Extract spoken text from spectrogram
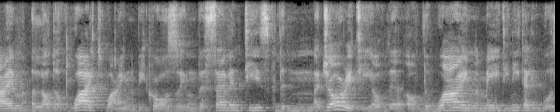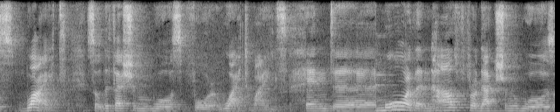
time a lot of white wine because in the 70s the majority of the of the wine made in Italy was white. So the fashion was for white wines, and uh, more than half production was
